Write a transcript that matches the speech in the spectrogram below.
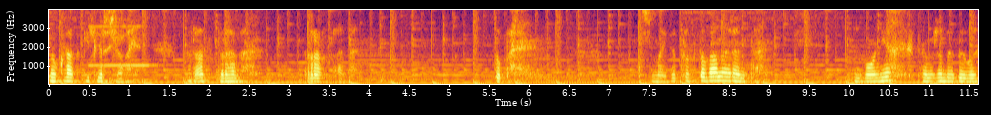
do klatki piersiowej. Raz prawe, raz lewe. Super. Trzymaj wyprostowane ręce. Dłonie chcę, żeby były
